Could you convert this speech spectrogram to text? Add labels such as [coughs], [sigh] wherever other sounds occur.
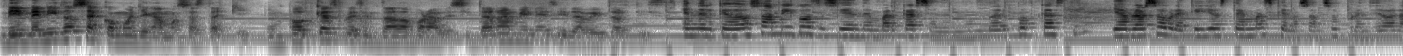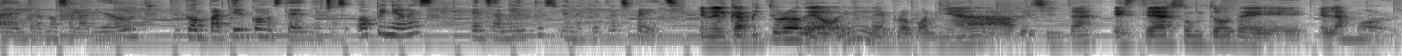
Bienvenidos a Cómo Llegamos Hasta Aquí, un podcast presentado por Avesita Ramírez y David Ortiz. en el que dos amigos deciden embarcarse en el mundo del podcasting y hablar sobre aquellos temas que nos han sorprendido al adentrarnos a la vida adulta y compartir con ustedes nuestras opiniones, pensamientos y una que otra experiencia. En el capítulo de hoy le proponía a Avesita este asunto de el amor.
